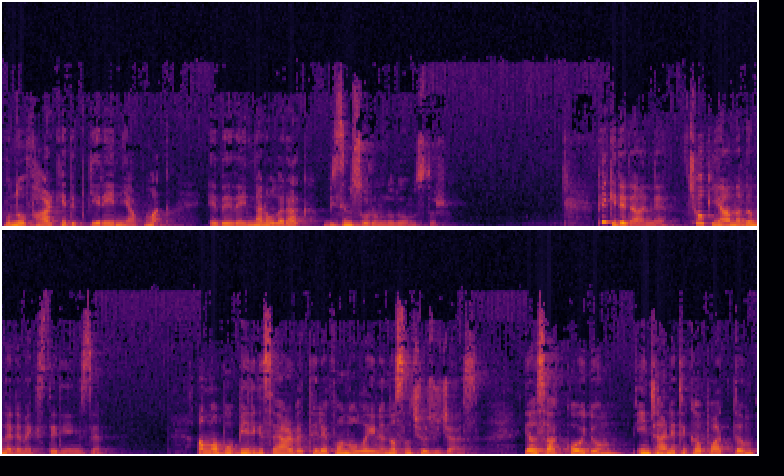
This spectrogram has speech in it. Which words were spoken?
Bunu fark edip gereğini yapmak ebeveynler olarak bizim sorumluluğumuzdur. Peki dedi anne, çok iyi anladım ne demek istediğinizi. Ama bu bilgisayar ve telefon olayını nasıl çözeceğiz? Yasak koydum, interneti kapattım,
